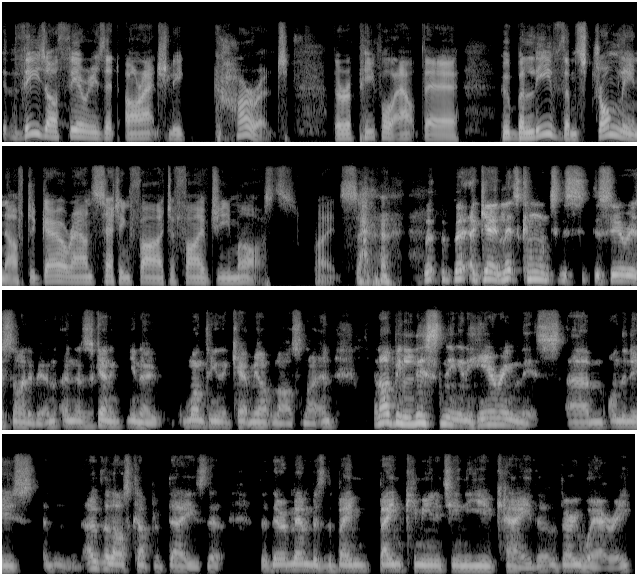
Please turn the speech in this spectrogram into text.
these are theories that are actually current. There are people out there who believe them strongly enough to go around setting fire to 5G masts. Right. So, but, but again, let's come on to the, the serious side of it. And, and again, you know, one thing that kept me up last night, and and I've been listening and hearing this um, on the news over the last couple of days that that there are members of the BAME, BAME community in the UK that are very wary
